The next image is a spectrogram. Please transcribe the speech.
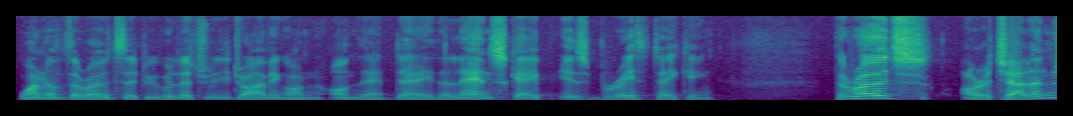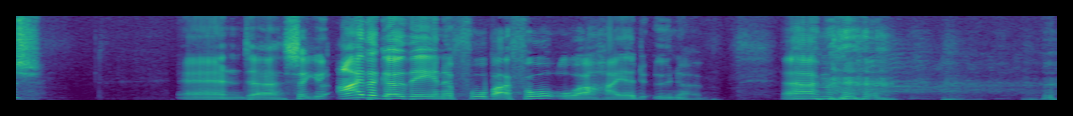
one of the roads that we were literally driving on on that day. The landscape is breathtaking. The roads are a challenge. And uh, so you either go there in a 4x4 or a hired Uno. Um,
